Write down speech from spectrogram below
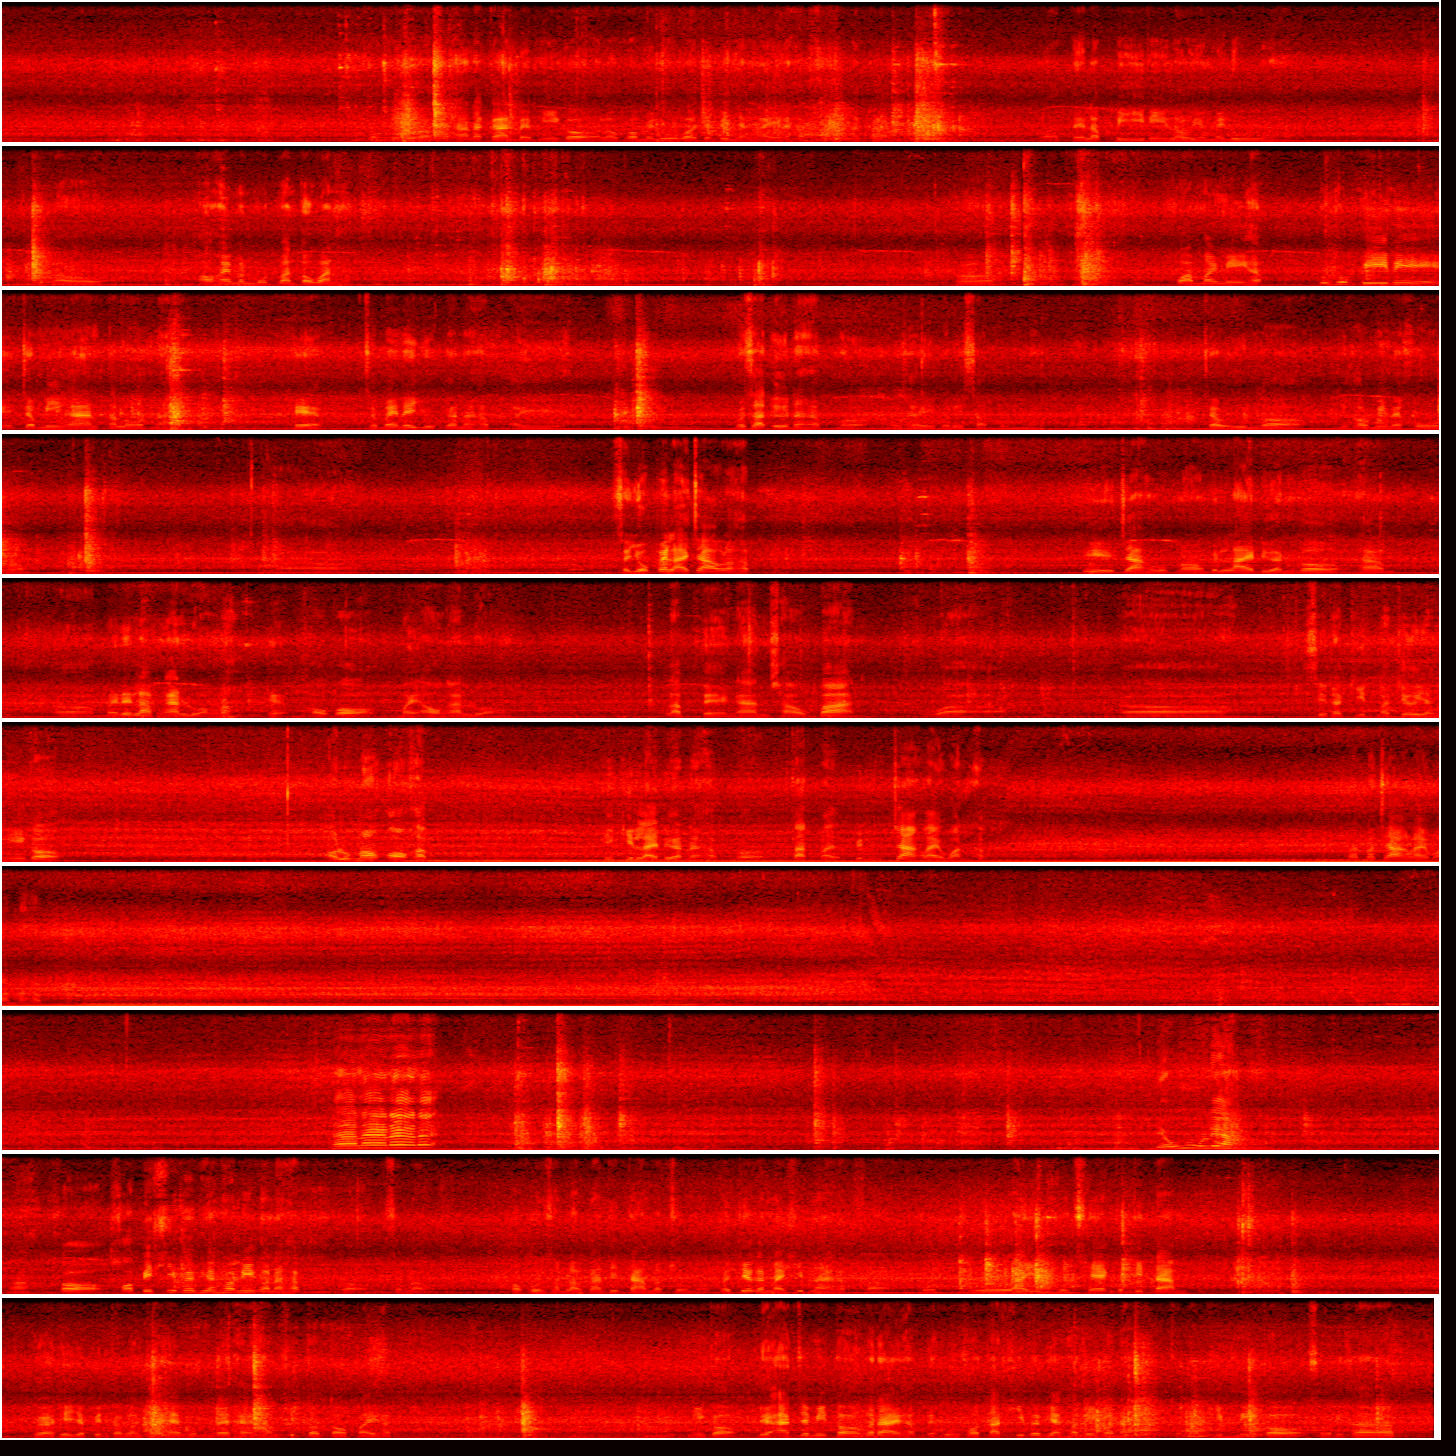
ตรงนี้ก็สถานการณ์แบบนี้ก็เราก็ไม่รู้ว่าจะเป็นยังไงนะครับสถานการณ์ว่าแต่ละปีนี่เรายังไม่รู้นะครับเราเอาให้มันหมดวันต่อวันก็ความไม่มีครับ ทุกๆปีนี่จะมีงานตลอดนะครับแทบจะไม่ได้หยุดกันนะครับไอบริษัทอื่นนะครับไม่ใช่บริษัทผมนะครับเจ้าอื่นก็ที่เขามีแมคโครก็สยบไปหลายเจ้าแล้วครับ ที่จ้างลูกน้องเป็นรายเดือนก็ถ้าไม่ได้รับงานหลวงเนาะเขาก็ไม่เอางานหลวง รับแต่งานชาวบ้าน ว่าเศรษฐกิจมาเจออย่างนี้ก็ เอาลูกน้องออกครับที่กินรายเดือนนะครับ ก็ตัดมาเป็นจ้างรายวันครับ ตัดมาจ้างรายวันนะครับน่าน่าน่าน่าเดี๋ยวหูเรื่อง อะ ก็ขอปิดคลิปไว้เพียงเท่านี้ก่อนนะครับ ก็สำหรับขอบคุณสำหรับการติดตามรับชมไว้เจอกันใหม่คลิปหน้าครับก็กดไลค์กดแชร์กดติดตาม เพื่อที่จะเป็นกำลังใจให้ผมได้ถ่ายทำคลิปต่อๆไปครับ นี่ก็เดี๋ยวอาจจะมีต่อก็ได้ครับ แต่ผมขอตัดคลิปไว้เพียงเท่านี้ก่อนนะสำหรับคลิปนี้ก็สวัสดีครับ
